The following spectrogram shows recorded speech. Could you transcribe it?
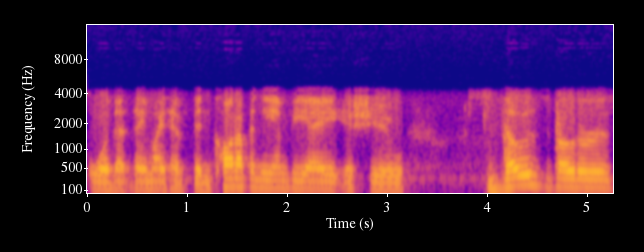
or that they might have been caught up in the MVA issue, those voters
